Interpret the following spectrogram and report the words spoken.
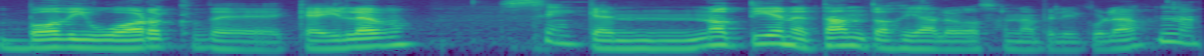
bodywork de Caleb, Sí, que no tiene tantos diálogos en la película, no.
